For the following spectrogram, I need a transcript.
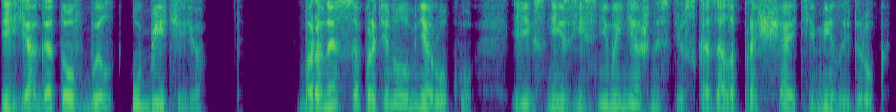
и я готов был убить ее. Баронесса протянула мне руку и с неизъяснимой нежностью сказала «Прощайте, милый друг,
